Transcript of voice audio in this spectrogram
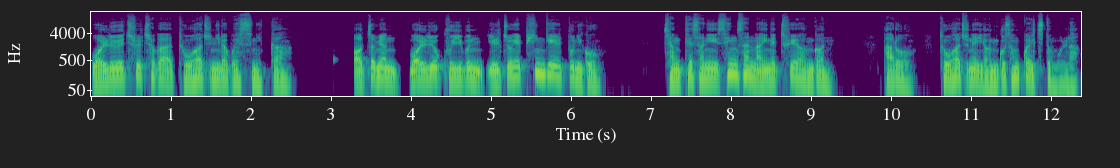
원료의 출처가 도화준이라고 했으니까 어쩌면 원료 구입은 일종의 핑계일 뿐이고 장태산이 생산 라인에 투여한 건 바로 도화준의 연구 성과일지도 몰라.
